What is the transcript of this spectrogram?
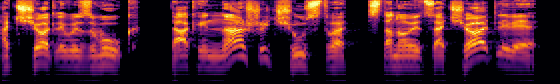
отчетливый звук, так и наши чувства становятся отчетливее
